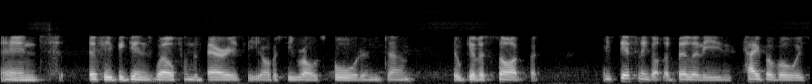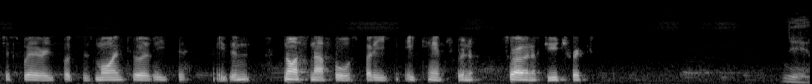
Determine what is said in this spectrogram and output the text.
and if he begins well from the barriers, he obviously rolls forward and um, he'll give a sight. But he's definitely got the ability. He's capable. He's just whether he puts his mind to it. He's a, he's a nice enough horse, but he, he can throw in a few tricks. Yeah.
